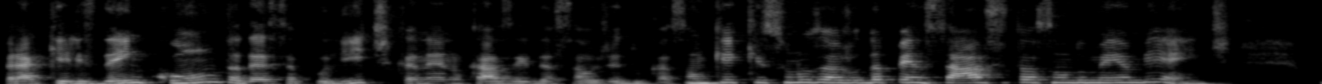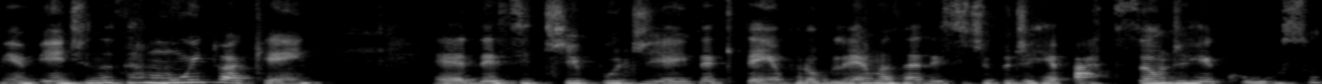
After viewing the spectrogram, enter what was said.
para que eles deem conta dessa política, né, no caso aí da saúde e educação, que, que isso nos ajuda a pensar a situação do meio ambiente. O meio ambiente ainda está muito aquém é, desse tipo de, ainda que tenha problemas, né, desse tipo de repartição de recurso.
